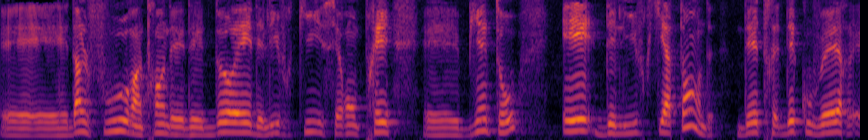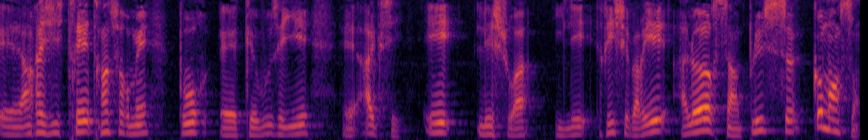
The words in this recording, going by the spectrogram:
euh, dans le four en train de, de, dorer, des livres qui seront prêts bientôt et des livres qui attendent d'être découverts, enregistrés, transformés pour que vous ayez accès. Et les choix, il est riche et varié. Alors, sans plus, commençons.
